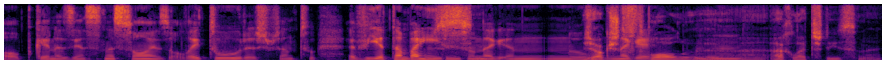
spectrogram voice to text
ou pequenas encenações, ou leituras. Portanto, havia também isso sim, sim. Na, no, Jogos na de guerra. futebol, uhum. uh, há relatos disso, não é?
